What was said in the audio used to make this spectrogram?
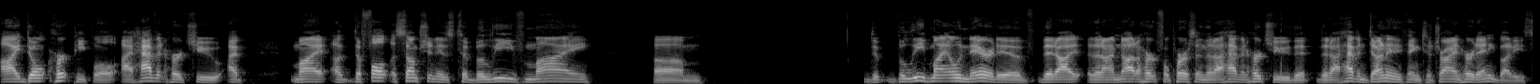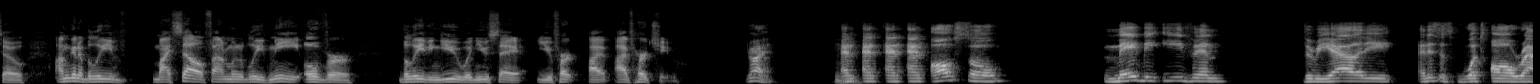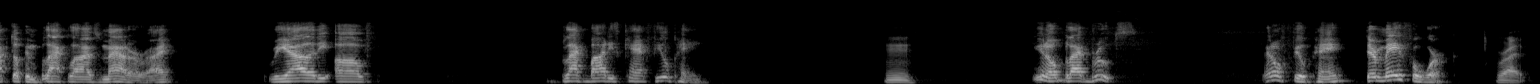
I don't hurt people. I haven't hurt you. I my uh, default assumption is to believe my um to believe my own narrative that I that I'm not a hurtful person, that I haven't hurt you, that that I haven't done anything to try and hurt anybody. So I'm going to believe myself. I'm going to believe me over believing you when you say you've hurt. I, have hurt you. Right. Mm-hmm. And and and and also maybe even the reality, and this is what's all wrapped up in Black Lives Matter, right? Reality of black bodies can't feel pain. Mm. You know, black brutes. They don't feel pain. They're made for work. Right.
